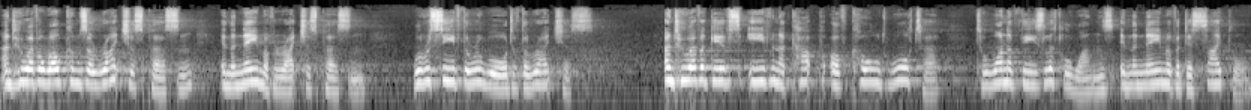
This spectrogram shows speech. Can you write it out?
and whoever welcomes a righteous person in the name of a righteous person will receive the reward of the righteous. And whoever gives even a cup of cold water to one of these little ones in the name of a disciple,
